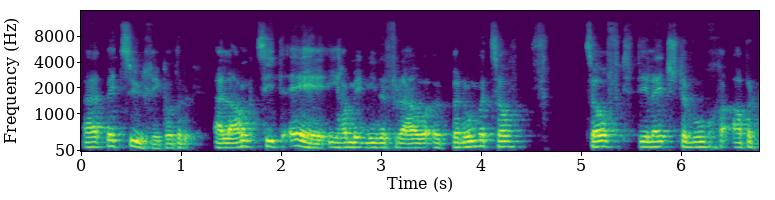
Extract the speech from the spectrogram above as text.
äh, Beziehung oder eine Langzeit-Ehe. Ich habe mit meiner Frau nur oft die letzten Wochen, aber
